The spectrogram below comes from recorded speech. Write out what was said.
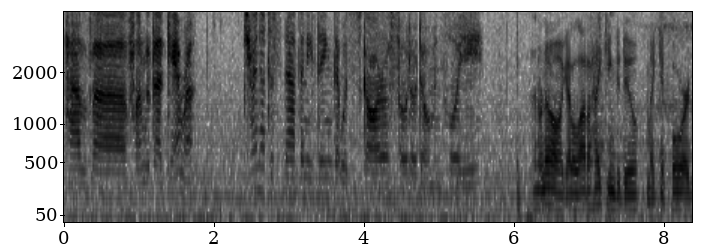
Have, uh, fun with that camera. Try not to snap anything that would scar a Fotodome employee. I don't know. I got a lot of hiking to do. Might get bored.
